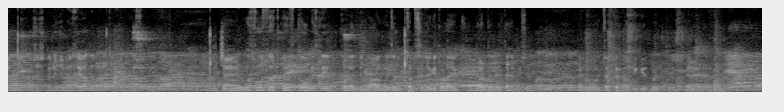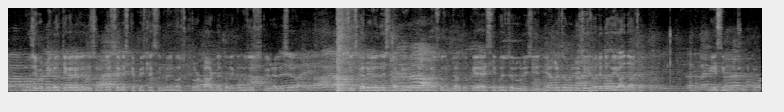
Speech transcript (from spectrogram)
करने की कोशिश करे जो मैं उसे याद दिलाना चाहता हूँ बेसिकली एंड वो सोच सोच के उसका ऑब्वियसली थोड़ा दिमाग में जब तब से लगे थोड़ा एक दर्द रहता है हमेशा। एंड वो चक्कर खा के गिर पड़ती है। एंड मुझे भी अपनी गलती का रियलाइजेशन होता है। इससे इसके पिछले सीन में मैं उसको थोड़ा डांट देता हूँ लेकिन मुझे उस रियलाइजेशन उस चीज़ का रियलाइजेशन अभी होता है मैं उसको समझाता हूँ कि ऐसी कोई ज़रूरी चीज़ नहीं है। अगर ज़रूरी चीज़ होती तो वो याद आ जाती ये सीन मैं शूट किया।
